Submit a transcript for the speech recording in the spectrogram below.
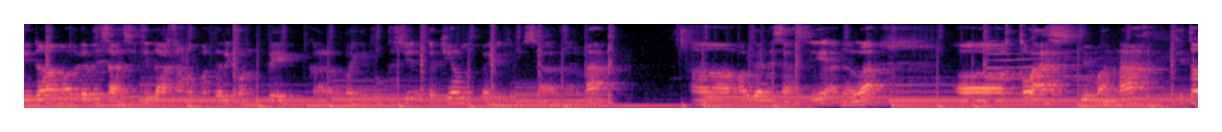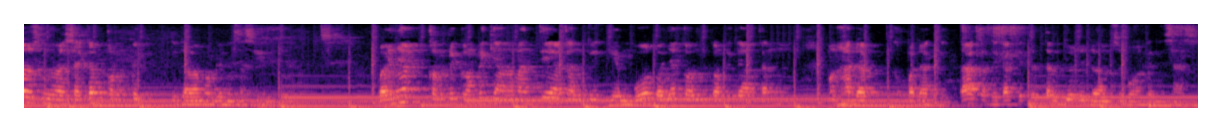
di dalam organisasi tidak akan luput dari konflik, baik itu kecil, kecil baik itu besar, karena uh, organisasi adalah uh, kelas di mana kita harus menyelesaikan konflik di dalam organisasi itu. Banyak konflik-konflik yang nanti akan timbul, banyak konflik-konflik yang akan menghadap kepada kita ketika kita terjun di dalam sebuah organisasi.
